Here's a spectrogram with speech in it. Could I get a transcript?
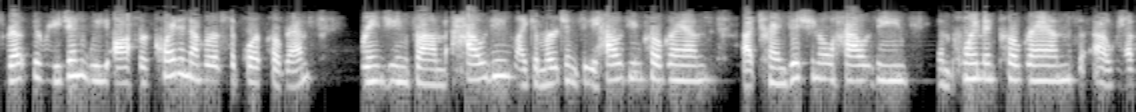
throughout the region, we offer quite a number of support programs ranging from housing, like emergency housing programs, uh, transitional housing, employment programs. Uh, we have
